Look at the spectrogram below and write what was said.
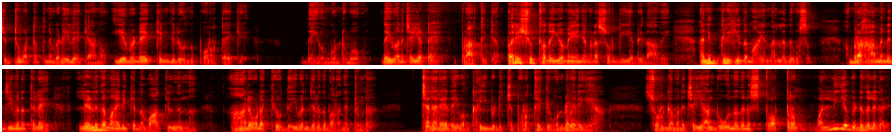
ചുറ്റുവട്ടത്തിന് വെളിയിലേക്കാണോ? എവിടേക്കെങ്കിലും ഒന്ന് പുറത്തേക്ക് ദൈവം കൊണ്ടുപോകും. ദൈവം അത് ചെയ്യട്ടെ. പ്രാർത്ഥിക്കാം. പരിശുദ്ധ ദൈവമേ ഞങ്ങളുടെ സ്വർഗീയ പിതാവേ അനുഗ്രഹീതമായ നല്ല ദിവസം. അബ്രഹാമിന്റെ ജീവിതത്തിലെ ലളിതമായിരിക്കുന്ന വാക്കിൽ നിന്ന് ആരോടൊക്കെയോ ദൈവം ചിലത് പറഞ്ഞിട്ടുണ്ട്. ചിലരെ ദൈവം കൈപിടിച്ച് പുറത്തേക്ക് കൊണ്ടുവരികയാണ്. സ്വർഗം അത് ചെയ്യാൻ പോകുന്നതിന് സ്തോത്രം വലിയ വിടുതലുകൾ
